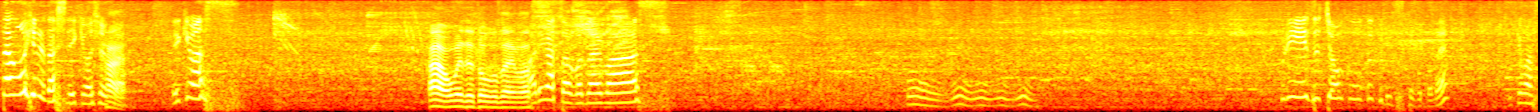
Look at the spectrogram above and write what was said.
旦お昼出していきましょうか、、はい。きます。はいおめでとうございます。ありがとうございます。おうおうおうおうおうフリーズ超高確率ってことね。いきます。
